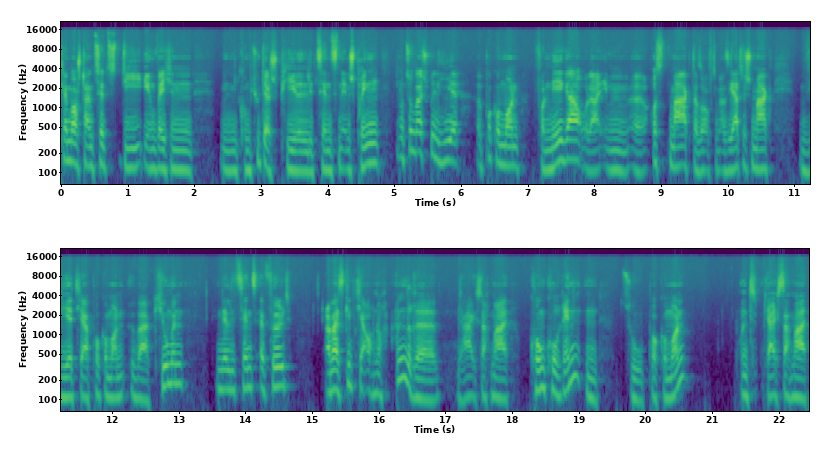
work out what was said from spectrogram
Klemmbaustein-Sets, die irgendwelchen hm, Computerspiellizenzen entspringen. Und zum Beispiel hier äh, Pokémon von Mega oder im äh, Ostmarkt, also auf dem asiatischen Markt, wird ja Pokémon über Cuman in der Lizenz erfüllt. Aber es gibt ja auch noch andere, ja, ich sag mal, Konkurrenten zu Pokémon. Und ja, ich sag mal,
